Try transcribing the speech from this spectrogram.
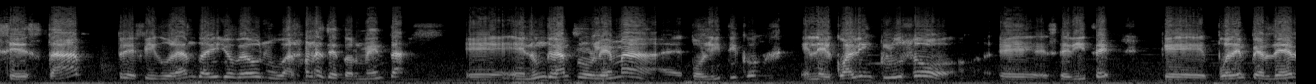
se está prefigurando ahí, yo veo nubalones de tormenta eh, en un gran problema eh, político en el cual incluso se dice que pueden perder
